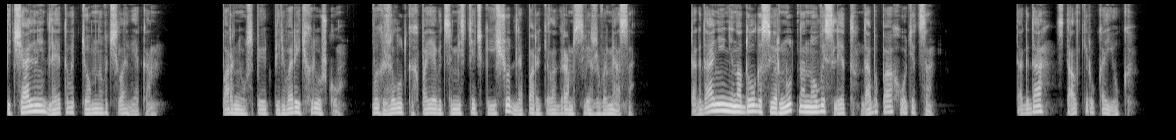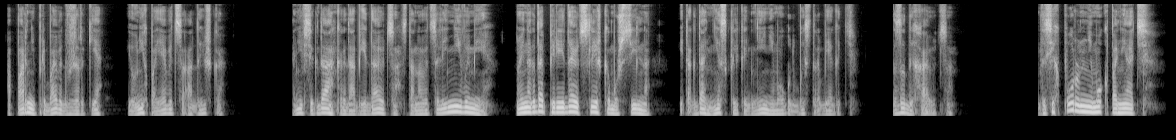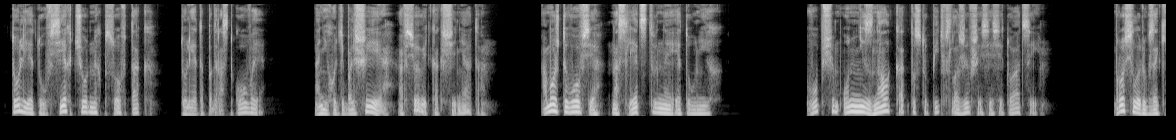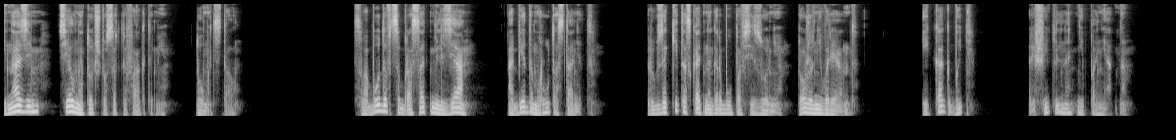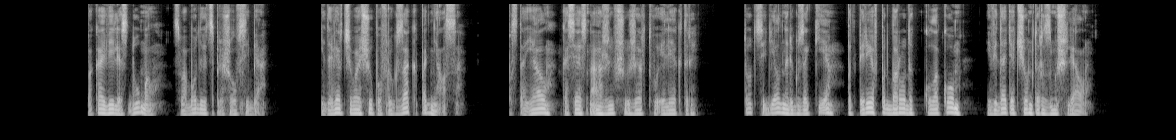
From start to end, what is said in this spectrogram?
печальный для этого темного человека. Парни успеют переварить хрюшку. В их желудках появится местечко еще для пары килограмм свежего мяса. Тогда они ненадолго свернут на новый след, дабы поохотиться. Тогда сталкеру каюк, а парни прибавят в жирке, и у них появится одышка. Они всегда, когда объедаются, становятся ленивыми, но иногда переедают слишком уж сильно, и тогда несколько дней не могут быстро бегать. Задыхаются. До сих пор он не мог понять, то ли это у всех черных псов так, то ли это подростковые. Они хоть и большие, а все ведь как щенята. А может и вовсе наследственное это у них. В общем, он не знал, как поступить в сложившейся ситуации. Бросил рюкзаки на земь, сел на тот, что с артефактами. Думать стал. Свободовца бросать нельзя. Обедом Рута станет. Рюкзаки таскать на горбу по всей зоне тоже не вариант. И как быть? Решительно непонятно. Пока Велес думал, свободовец пришел в себя. Недоверчиво ощупав рюкзак, поднялся. Постоял, косясь на ожившую жертву электры. Тот сидел на рюкзаке, подперев подбородок кулаком и, видать, о чем-то размышлял.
